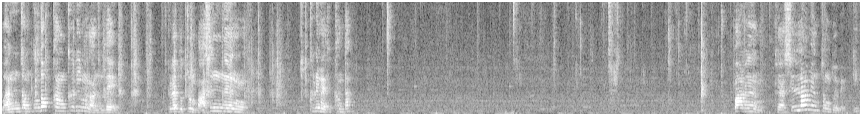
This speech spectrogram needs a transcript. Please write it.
완전 꾸덕한 크림은 아닌데 그래도 좀 맛있는 크림에 속한다? 족발은 그냥 신라면 정도의 맵기?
